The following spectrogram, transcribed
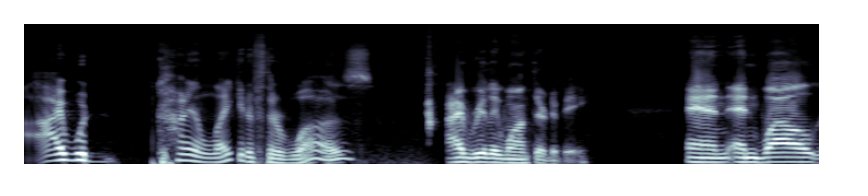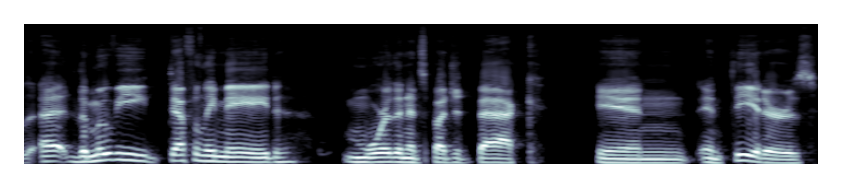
I would kind of like it if there was. I really want there to be. And and while uh, the movie definitely made more than its budget back in in theaters.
